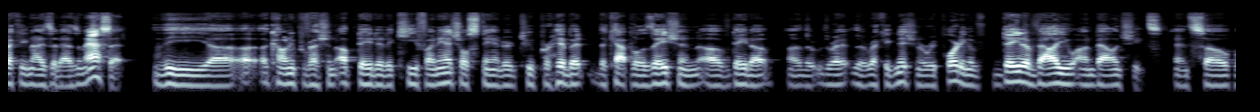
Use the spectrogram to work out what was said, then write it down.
recognize it as an asset the uh, accounting profession updated a key financial standard to prohibit the capitalization of data, uh, the, the, recognition or reporting of data value on balance sheets. And so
